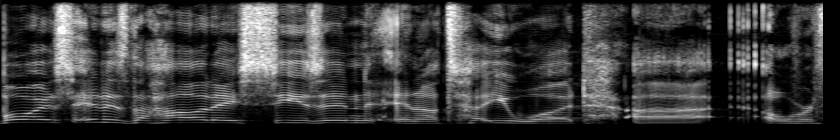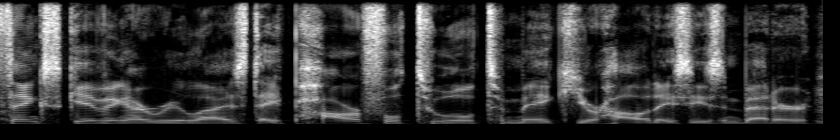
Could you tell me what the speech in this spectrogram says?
Boys, it is the holiday season, and I'll tell you what, uh, over Thanksgiving, I realized a powerful tool to make your holiday season better.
